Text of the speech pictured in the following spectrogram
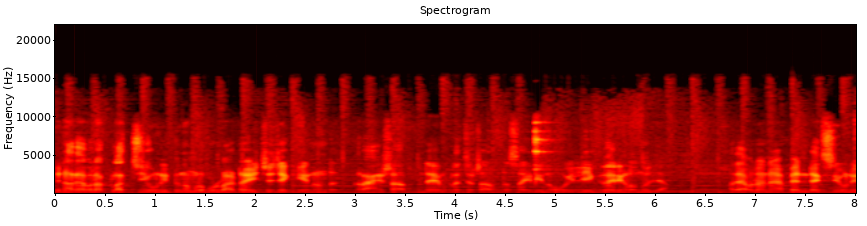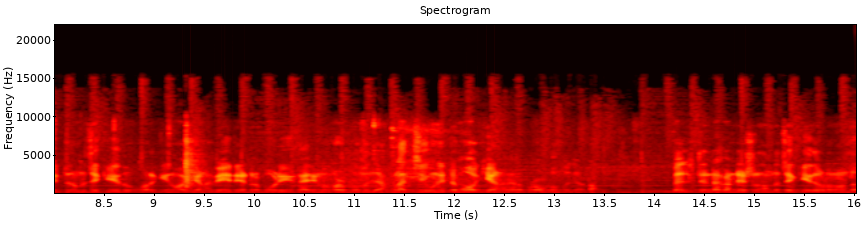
പിന്നെ അതേപോലെ ക്ലച്ച് യൂണിറ്റ് നമ്മൾ ഫുള്ളായിട്ട് അഴിച്ച് ചെക്ക് ചെയ്യുന്നുണ്ട്. ക്രാങ്ക് ഷാഫ്റ്റിന്റെയും ക്ലച്ച് ഷാഫ്റ്റിന്റെ സൈഡിൽ നിന്ന് ഓയിൽ ലീക്ക് കാര്യങ്ങളൊന്നുമില്ല. അതേപോലെ തന്നെ ബെൻഡെക്സ് യൂണിറ്റ് നമ്മൾ ചെക്ക് ചെയ്തു. വർക്കിംഗ് ഓക്കെയാണ് വേരിയേറ്റർ ബോഡി കാര്യങ്ങൾ കുഴപ്പമൊന്നുമില്ല. ക്ലച്ച് യൂണിറ്റും ഓക്കെയാണ് വേറെ പ്രോബ്ലം ഒന്നുമില്ല കേട്ടോ. ബെൽറ്റിന്റെ കണ്ടീഷൻ നമ്മൾ ചെക്ക് ചെയ്ത് വിടുന്നുണ്ട്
